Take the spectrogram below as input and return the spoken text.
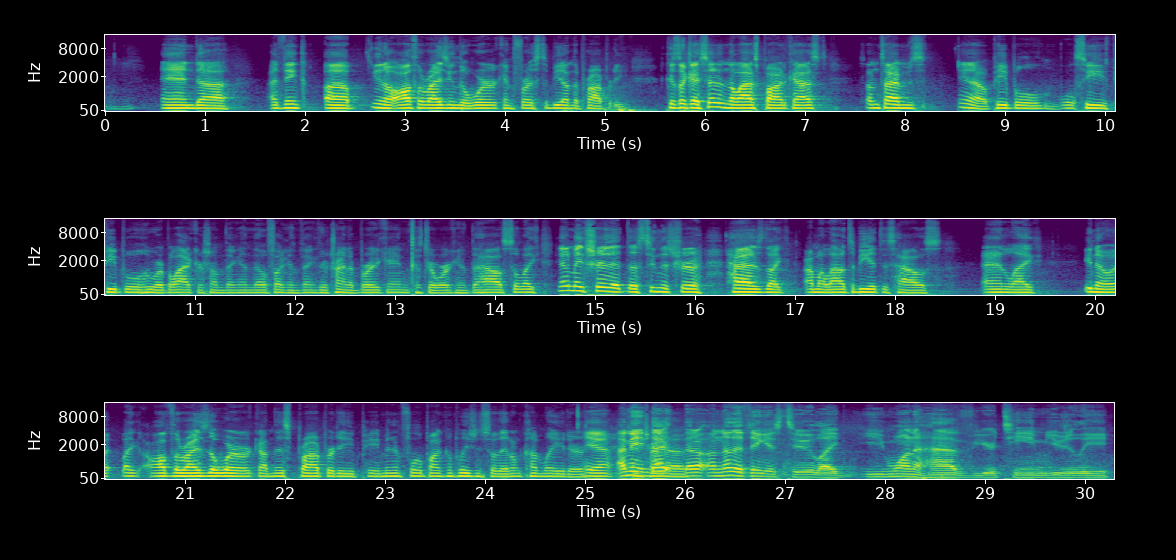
and uh, I think uh, you know authorizing the work and for us to be on the property. Because, like I said in the last podcast, sometimes you know people will see people who are black or something, and they'll fucking think they're trying to break in because they're working at the house. So like, you gotta make sure that the signature has like I'm allowed to be at this house, and like you know like authorize the work on this property, payment in full upon completion, so they don't come later. Yeah, I mean that, to- that another thing is too like you want to have your team usually,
